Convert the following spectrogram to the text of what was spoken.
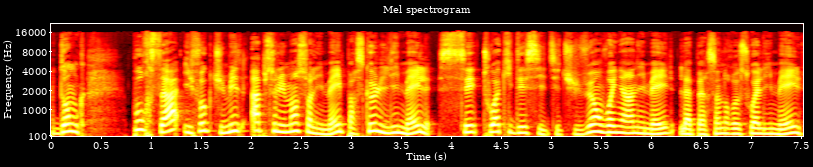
Donc, pour ça, il faut que tu mises absolument sur l'email parce que l'email, c'est toi qui décides. Si tu veux envoyer un email, la personne reçoit l'email,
